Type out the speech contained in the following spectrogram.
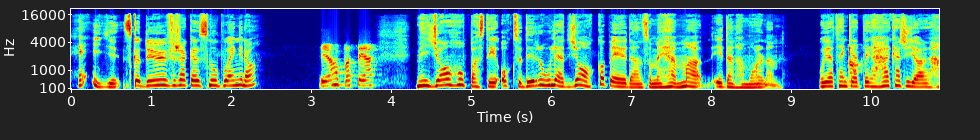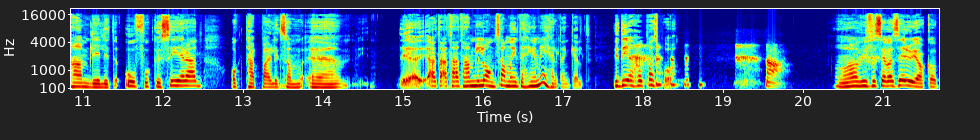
Hej. Ska du försöka sno poäng idag? Jag hoppas det. Men jag hoppas det också. Det roliga är att Jakob är ju den som är hemma i den här morgonen. Och jag tänker att det här kanske gör att han blir lite ofokuserad och tappar liksom, eh, att, att, att han blir långsam och inte hänger med helt enkelt. Det är det jag hoppas på. Ja. Ja, vi får se. Vad säger du Jakob?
